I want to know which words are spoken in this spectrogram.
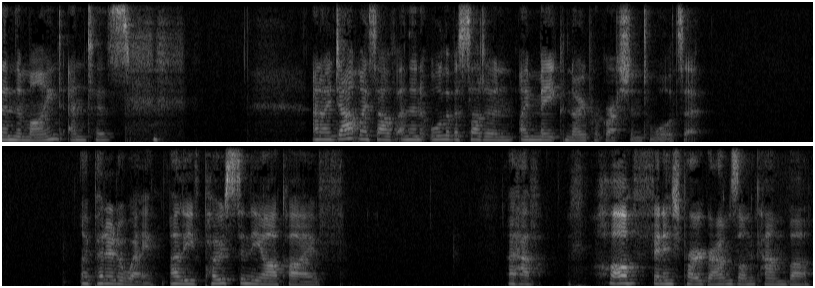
then the mind enters. and I doubt myself, and then all of a sudden, I make no progression towards it. I put it away. I leave posts in the archive. I have half finished programs on Canva.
